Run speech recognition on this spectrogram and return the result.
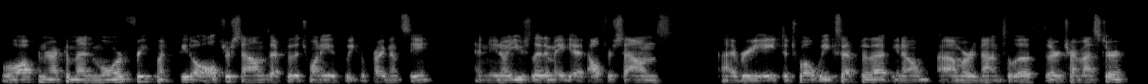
we'll often recommend more frequent fetal ultrasounds after the 20th week of pregnancy. And, you know, usually they may get ultrasounds every eight to 12 weeks after that, you know, um, or not until the third trimester.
